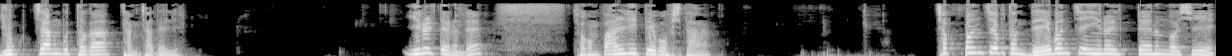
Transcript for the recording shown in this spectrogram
6장부터가 장차될 일. 인을 떼는데 조금 빨리 떼봅시다. 첫 번째부터 네 번째 인을 떼는 것이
